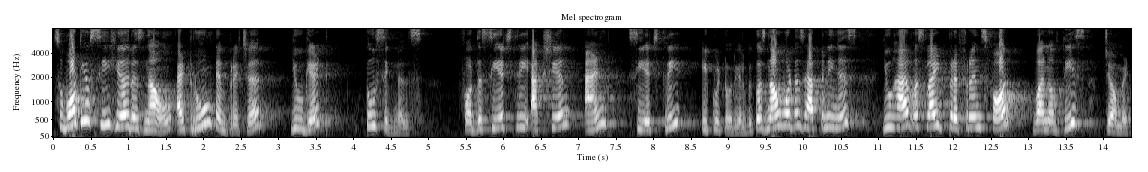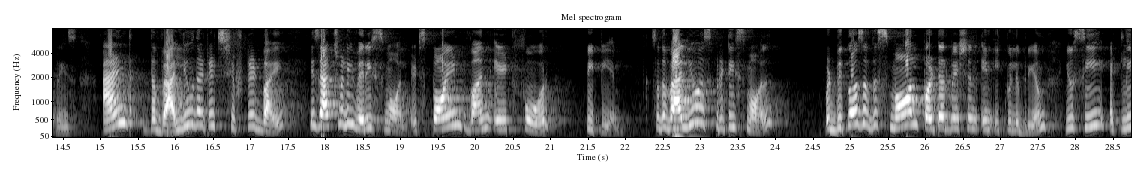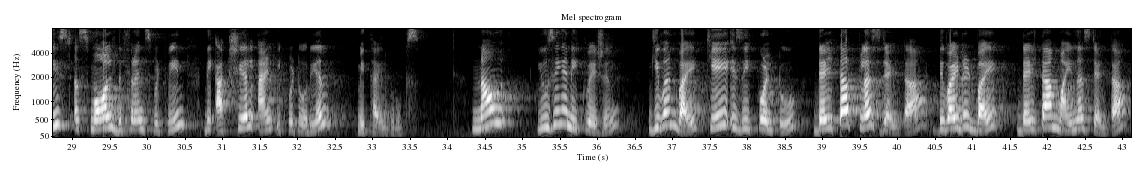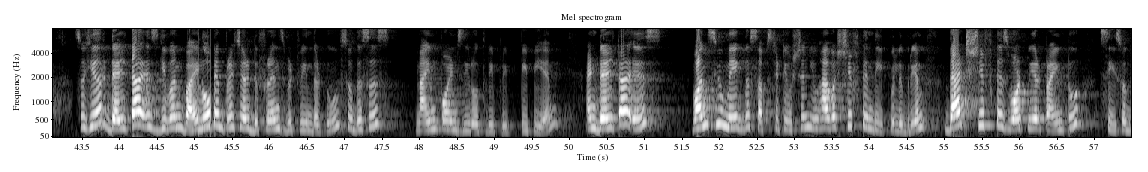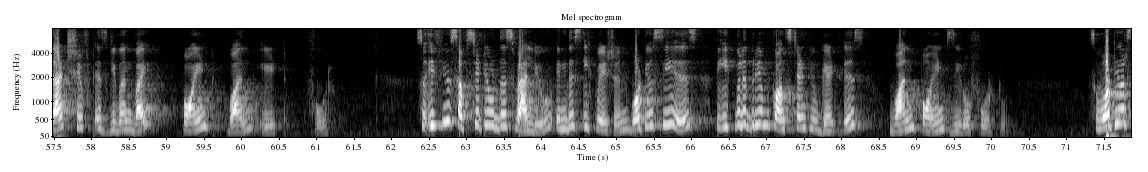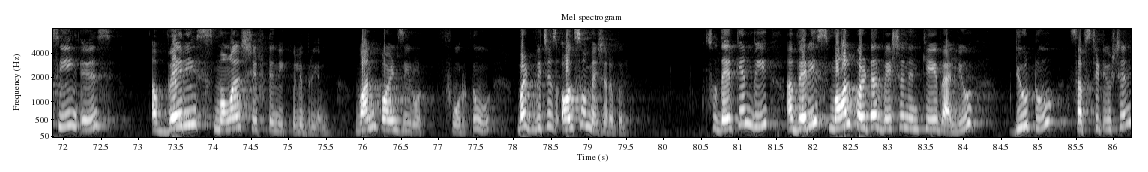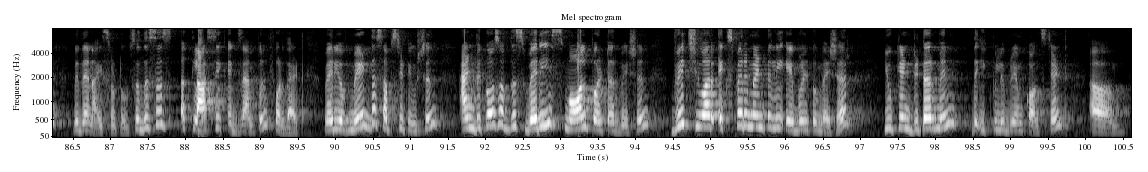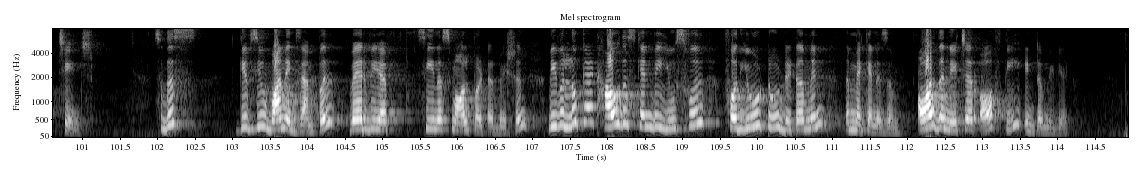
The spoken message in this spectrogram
So, what you see here is now at room temperature you get two signals for the CH3 axial and CH3 equatorial because now what is happening is you have a slight preference for one of these geometries and the value that it is shifted by is actually very small it is 0.184 ppm. So, the value is pretty small but because of the small perturbation in equilibrium you see at least a small difference between the axial and equatorial methyl groups. Now using an equation given by k is equal to delta plus delta divided by delta minus delta so, here delta is given by low temperature difference between the two. So, this is 9.03 ppm and delta is once you make the substitution you have a shift in the equilibrium that shift is what we are trying to see. So, that shift is given by 0.184. So, if you substitute this value in this equation what you see is the equilibrium constant you get is 1.042. So, what you are seeing is a very small shift in equilibrium 1.042 but which is also measurable. So, there can be a very small perturbation in K value due to substitution with an isotope. So, this is a classic example for that where you have made the substitution and because of this very small perturbation which you are experimentally able to measure you can determine the equilibrium constant um, change. So, this gives you one example where we have seen a small perturbation. We will look at how this can be useful for you to determine the mechanism or the nature of the intermediate.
